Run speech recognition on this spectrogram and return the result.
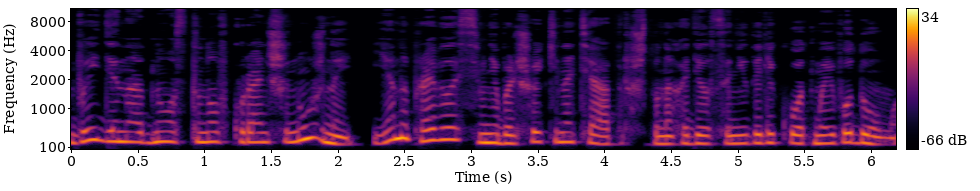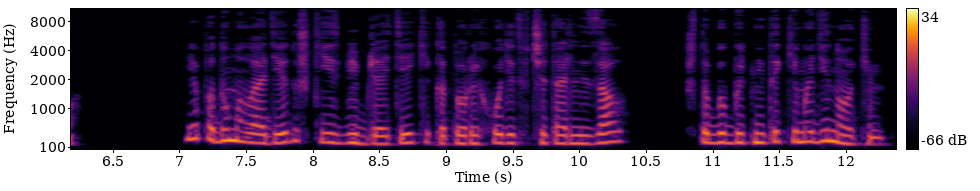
Выйдя на одну остановку раньше нужной, я направилась в небольшой кинотеатр, что находился недалеко от моего дома. Я подумала о дедушке из библиотеки, который ходит в читальный зал, чтобы быть не таким одиноким,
